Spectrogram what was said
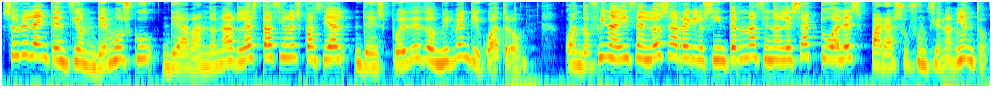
sobre la intención de Moscú de abandonar la estación espacial después de 2024 cuando finalicen los arreglos internacionales actuales para su funcionamiento.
